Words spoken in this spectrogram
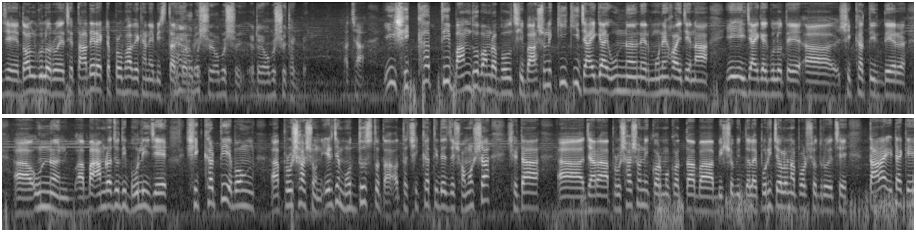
যে দলগুলো রয়েছে তাদের একটা প্রভাব এখানে বিস্তার হ্যাঁ, করবে? অবশ্যই অবশ্যই এটা অবশ্যই থাকবে। আচ্ছা এই শিক্ষার্থী বান্ধব আমরা বলছি বা আসলে কি কি জায়গায় উন্নয়নের মনে হয় যে না, এই এই জায়গাগুলোতে শিক্ষার্থীদের উন্নয়ন বা- আমরা যদি বলি যে শিক্ষার্থী এবং প্রশাসন এর যে মধ্যস্থতা অর্থাৎ শিক্ষার্থীদের যে সমস্যা সেটা যারা প্রশাসনিক কর্মকর্তা বা বিশ্ববিদ্যালয় পরিচালনা পর্ষদ রয়েছে তারা এটাকে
